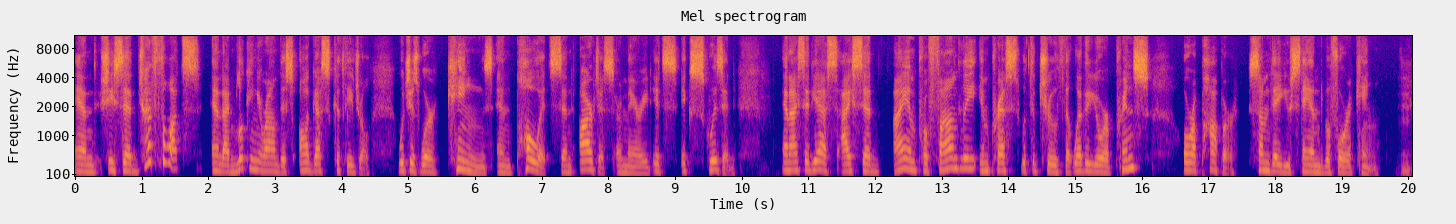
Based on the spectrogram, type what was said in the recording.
And she said, Do you have thoughts? And I'm looking around this august cathedral, which is where kings and poets and artists are married. It's exquisite. And I said, Yes. I said, I am profoundly impressed with the truth that whether you're a prince or a pauper, someday you stand before a king. Mm.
